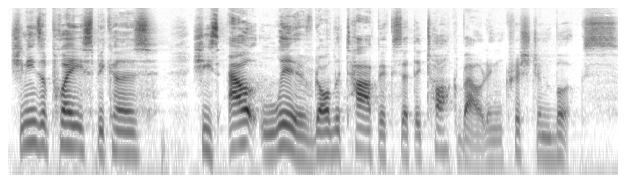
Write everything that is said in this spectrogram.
She needs a place because she's outlived all the topics that they talk about in Christian books.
